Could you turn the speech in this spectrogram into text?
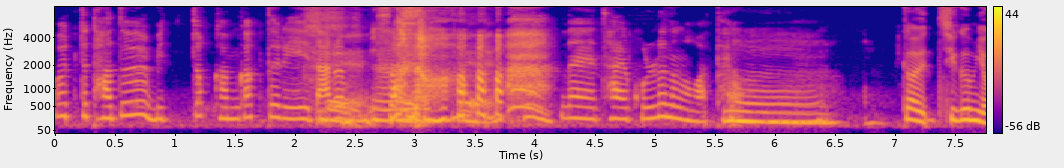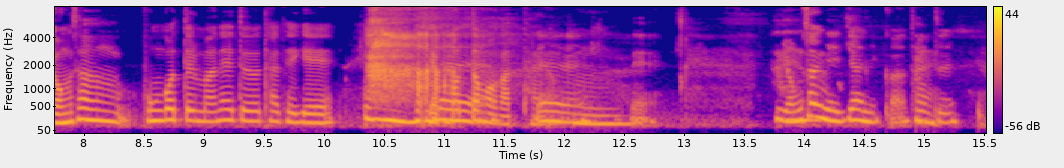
그때 다들 미적 감각들이 나름 네. 있어서 네. 네잘 고르는 것 같아요. 어. 그러니까 그러니까 지금 영상 본 것들만 해도 다 되게 예뻤던 네. 것 같아요. 네. 음. 네. 영상 얘기하니까 다들 네.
